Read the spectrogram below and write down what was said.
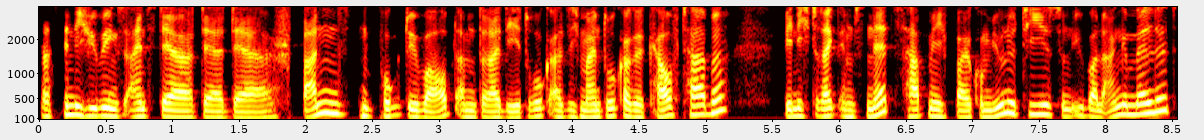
Das finde ich übrigens eins der, der, der spannendsten Punkte überhaupt am 3D-Druck. Als ich meinen Drucker gekauft habe, bin ich direkt ins Netz, habe mich bei Communities und überall angemeldet.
